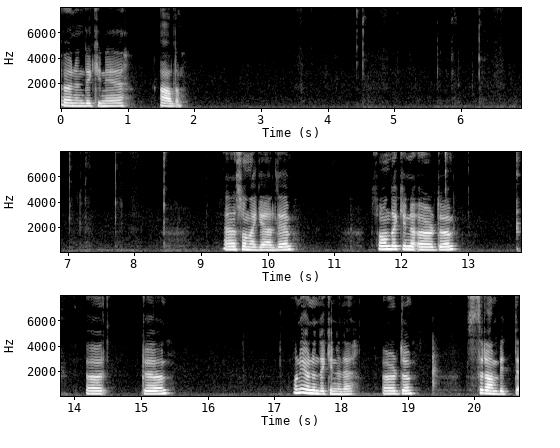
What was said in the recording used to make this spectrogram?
Önündekini aldım. En sona geldim. Sondakini ördüm. Ördüm. Onun önündekini de ördüm. Sıram bitti.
